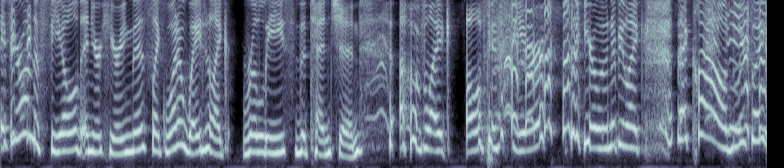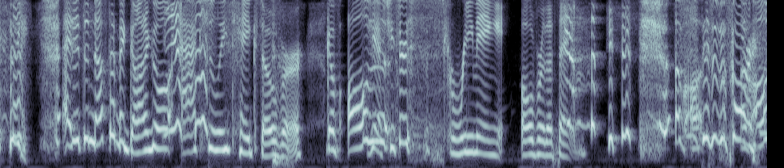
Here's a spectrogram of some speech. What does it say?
if you're on the field and you're hearing this, like what a way to like release the tension of like all of his fear to hear Luna be like, that clown looks like, like and it's enough that McGonagall actually takes over. Of all the yeah, she starts screaming over the thing. all, this is the score. of all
